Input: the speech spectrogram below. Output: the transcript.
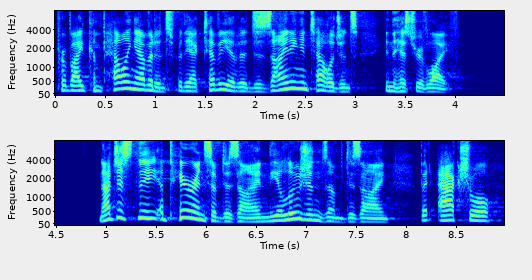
provide compelling evidence for the activity of a designing intelligence in the history of life. Not just the appearance of design, the illusions of design, but actual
